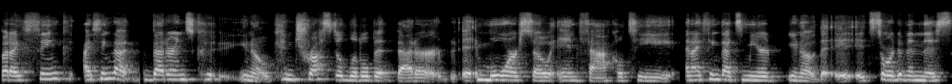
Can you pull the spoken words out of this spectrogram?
But I think I think that veterans could, you know, can trust a little bit better, eh, more so in faculty. And I think that's mirrored, you know, it's sort of in this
